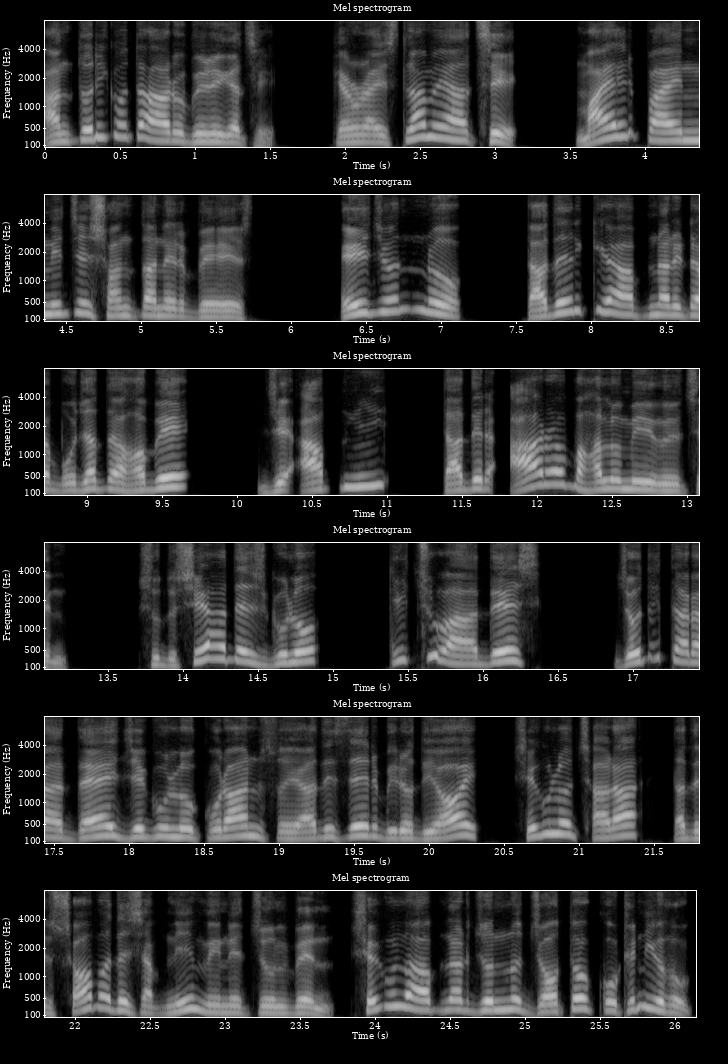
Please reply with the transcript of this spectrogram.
আন্তরিকতা আরও বেড়ে গেছে, কেননা ইসলামে আছে মায়ের পায়ের নিচে সন্তানের বেহেস এই জন্য তাদেরকে আপনার এটা বোঝাতে হবে যে আপনি তাদের আরও ভালো মেয়ে হয়েছেন। শুধু সে আদেশগুলো, কিছু আদেশ যদি তারা দেয় যেগুলো কোরআন সৈয়াদিসের বিরোধী হয়, সেগুলো ছাড়া তাদের সব আদেশ আপনি মেনে চলবেন। সেগুলো আপনার জন্য যত কঠিনই হোক।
